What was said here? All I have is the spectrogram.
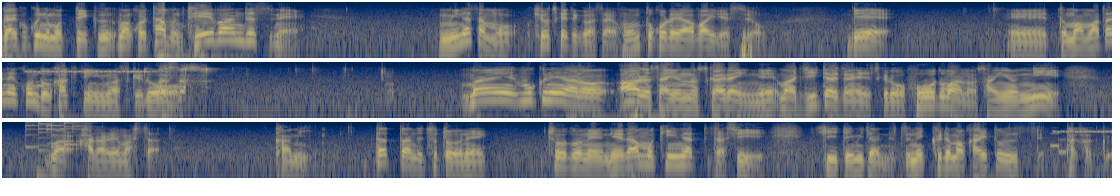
外国に持っていく。まあこれ多分定番ですね。皆さんも気をつけてください。本当これやばいですよ。でえーっとまあまたね今度かけてみますけど。前僕ねあの R34 のスカイラインねまあ GTR じゃないですけどフォードバーの34にまあ貼られました。紙。だったんでちょっとねちょうどね値段も気になってたし聞いてみたんですね。車買い取るって高く。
